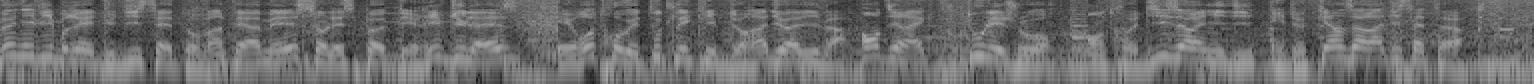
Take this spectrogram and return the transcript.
Venez vibrer du 17 au 21 mai sur les spots des Rives du Lez et retrouvez toute l'équipe de Radio Aviva en direct tous les jours entre 10h et midi et de 15h à 17h.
